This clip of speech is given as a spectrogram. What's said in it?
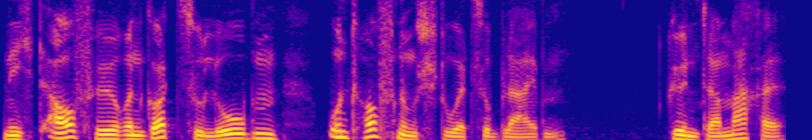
nicht aufhören, Gott zu loben und hoffnungsstur zu bleiben. Günter Mache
